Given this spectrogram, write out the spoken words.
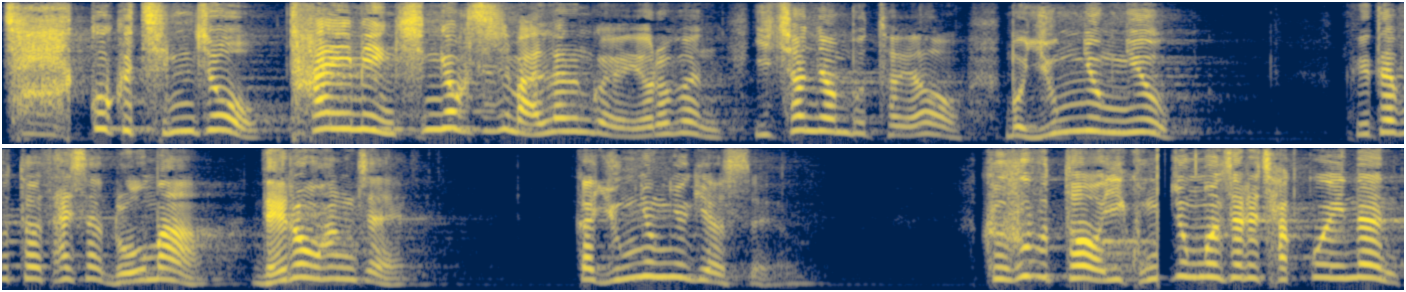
자꾸 그 징조, 타이밍 신경 쓰지 말라는 거예요. 여러분, 2000년부터요. 뭐 666, 그때부터 사실상 로마, 네로 황제, 그러니까 666이었어요. 그 후부터 이 공중 권세를 잡고 있는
